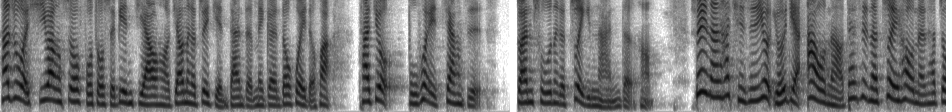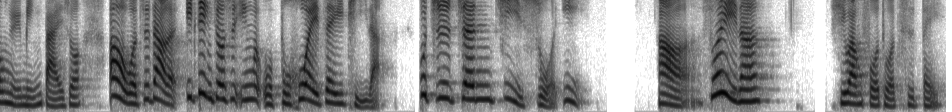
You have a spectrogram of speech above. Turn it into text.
他如果希望说佛陀随便教哈，教那个最简单的，每个人都会的话，他就不会这样子端出那个最难的哈。所以呢，他其实又有一点懊恼，但是呢，最后呢，他终于明白说，哦，我知道了，一定就是因为我不会这一题了，不知真迹所义啊，所以呢，希望佛陀慈悲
